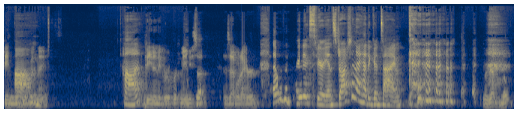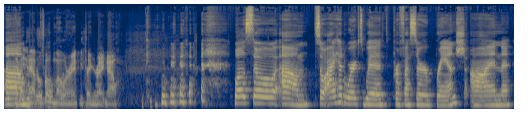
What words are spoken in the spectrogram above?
Being in a group um, with me. Huh? Being in a group with me, you said. Is that what I heard? That was a great experience. Josh and I had a good time. um, I don't have FOMO or anything right now. Well, so um, so I had worked with Professor Branch on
